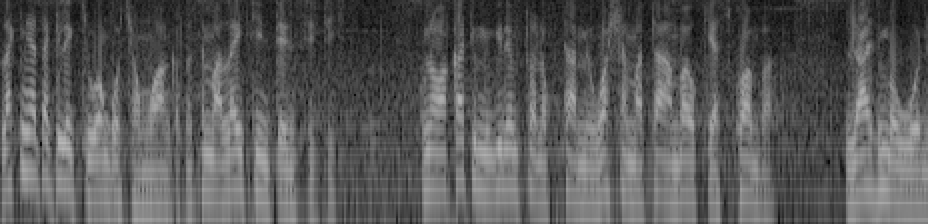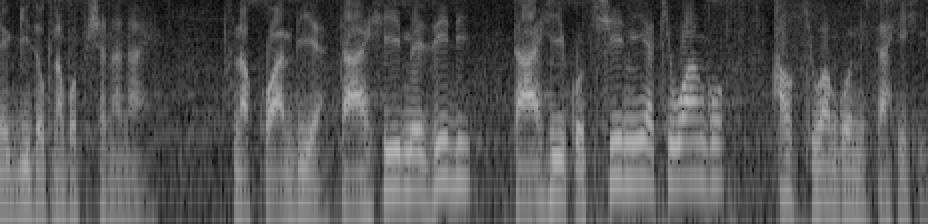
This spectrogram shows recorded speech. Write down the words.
lakini hata kile kiwango cha mwanga tunasema light intensity. Kuna wakati mwingine mtu anakuta amewasha mataa ambayo kiasi kwamba lazima uone giza unapopishana naye. Tunakuambia taa hii imezidi, taa hii iko chini ya kiwango au kiwango ni sahihi.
